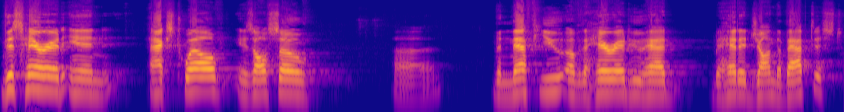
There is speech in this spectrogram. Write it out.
This Herod in Acts 12 is also uh, the nephew of the Herod who had beheaded John the Baptist.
